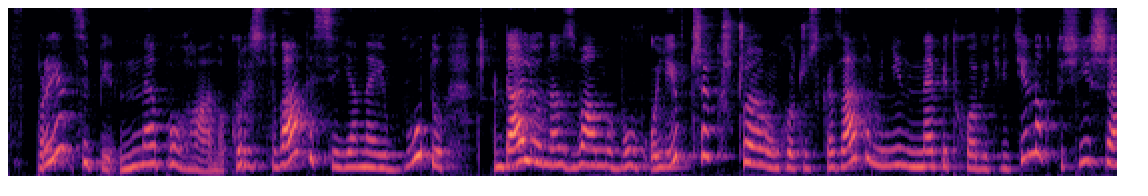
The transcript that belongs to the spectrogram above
в принципі, непогано. Користуватися я нею буду. Далі у нас з вами був олівчик. Що я вам хочу сказати, мені не підходить відтінок, точніше,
